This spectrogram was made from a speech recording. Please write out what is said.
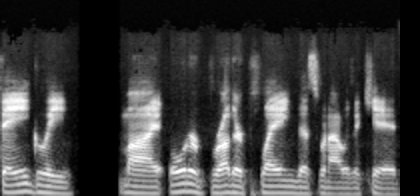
vaguely my older brother playing this when I was a kid,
